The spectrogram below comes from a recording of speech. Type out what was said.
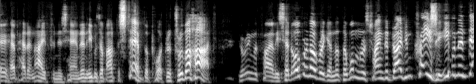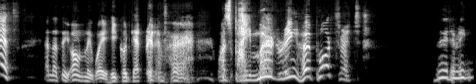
Ahab had a knife in his hand, and he was about to stab the portrait through the heart. During the trial, he said over and over again that the woman was trying to drive him crazy, even in death, and that the only way he could get rid of her was by murdering her portrait. Murdering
